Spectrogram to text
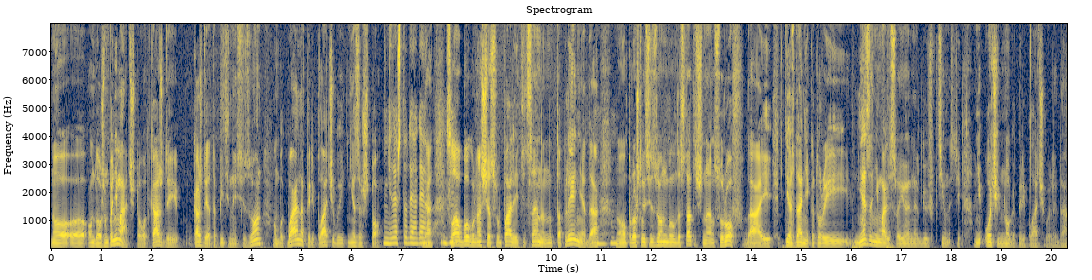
но э, он должен понимать, что вот каждый, каждый отопительный сезон он буквально переплачивает ни за что. Ни за что, да, да. да? Угу. Слава богу, у нас сейчас упали эти цены на отопление, да, угу. но прошлый сезон был достаточно суров, да, и те здания, которые не занимали свою энергоэффективности, они очень много переплачивали, да.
